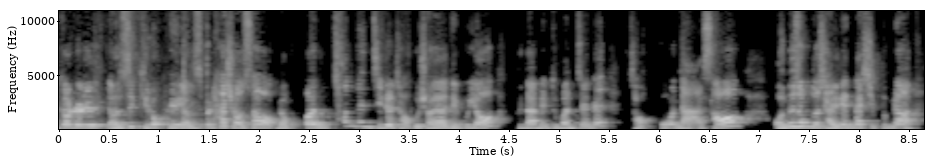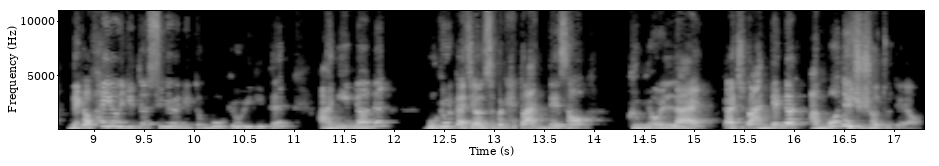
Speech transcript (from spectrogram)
이거를 연습 기록표에 연습을 하셔서 몇 번 쳤는지를 적으셔야 되고요. 그 다음에 두 번째는 적고 나서 어느 정도 잘 된다 싶으면 내가 화요일이든 수요일이든 목요일이든 아니면은 목요일까지 연습을 해도 안 돼서 금요일 날까지도 안 되면 안 보내주셔도 돼요.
